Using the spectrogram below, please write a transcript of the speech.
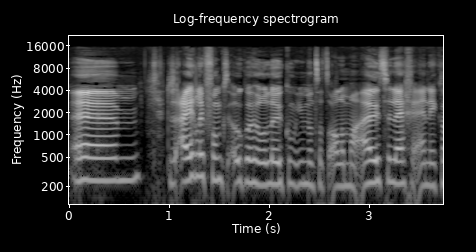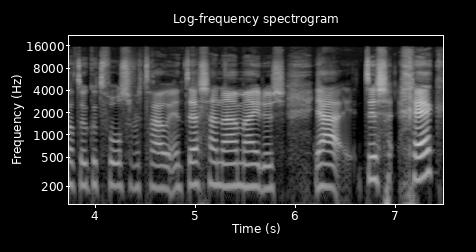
Um, dus eigenlijk vond ik het ook wel heel leuk om iemand dat allemaal uit te leggen. En ik had ook het volste vertrouwen in Tessa na mij. Dus ja, het is gek.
